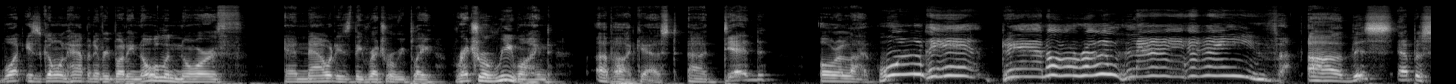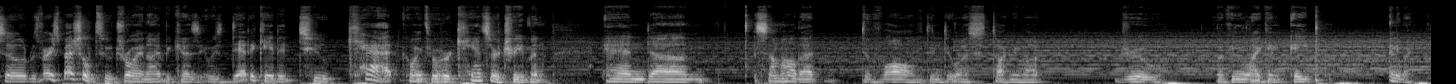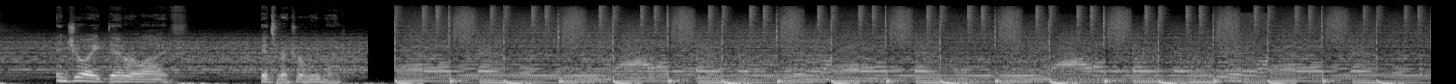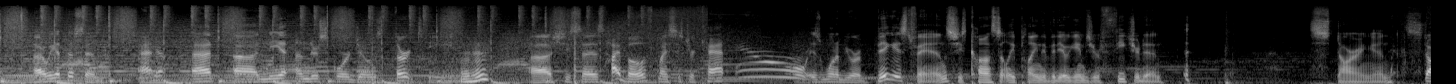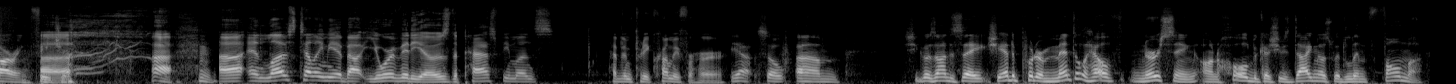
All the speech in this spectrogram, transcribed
What is going to happen, everybody? Nolan North, and now it is the Retro Replay, Retro Rewind, a podcast. Uh, dead or alive? Wanted, dead or alive. Uh, this episode was very special to Troy and I because it was dedicated to Kat going through her cancer treatment, and um, somehow that devolved into us talking about Drew looking like an ape. Anyway. Enjoy Dead or Alive. It's Retro Rewind. How do we get this in? At, at uh, Nia underscore Jones 13. Mm-hmm. Uh, she says, Hi both. My sister Kat is one of your biggest fans. She's constantly playing the video games you're featured in. Starring in. Starring feature. uh, and loves telling me about your videos. The past few months have been pretty crummy for her. Yeah, so um, she goes on to say she had to put her mental health nursing on hold because she was diagnosed with lymphoma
